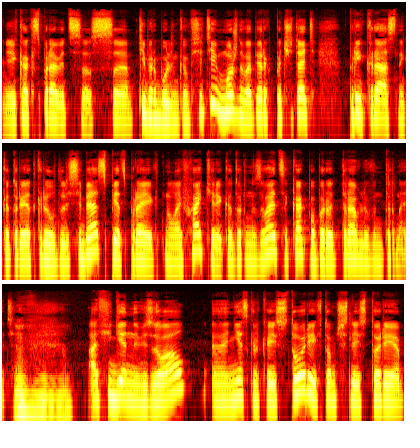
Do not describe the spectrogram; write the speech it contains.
и как справиться с кибербуллингом в сети, можно, во-первых, почитать прекрасный, который я открыл для себя, спецпроект на лайфхакере, который называется «Как побороть травлю в интернете». Угу. Офигенный визуал, э, несколько историй, в том числе история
